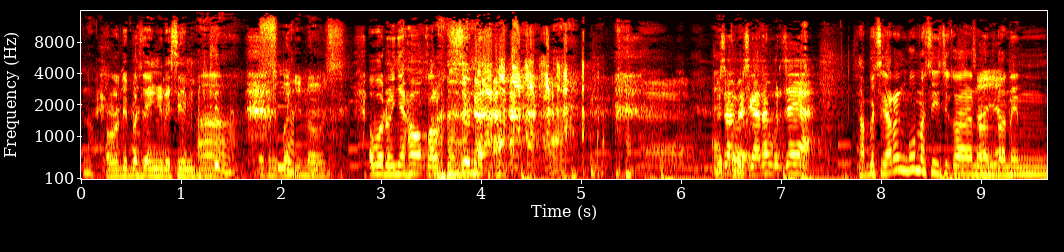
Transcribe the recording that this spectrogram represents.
No. Kalau di bahasa Inggrisin. Ah. Everybody knows. oh baru nyaho kalau di Sunda. Terus sampai Itu. sekarang percaya? Sampai sekarang gue masih suka Saya- nontonin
